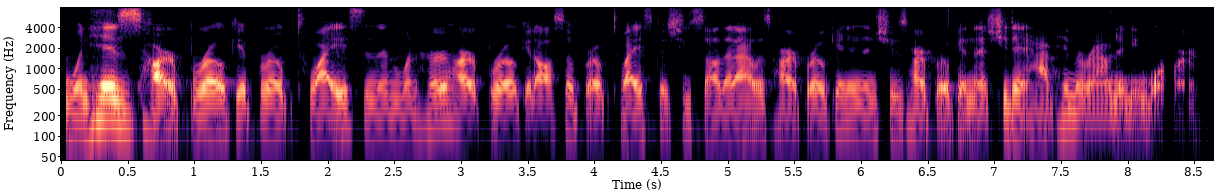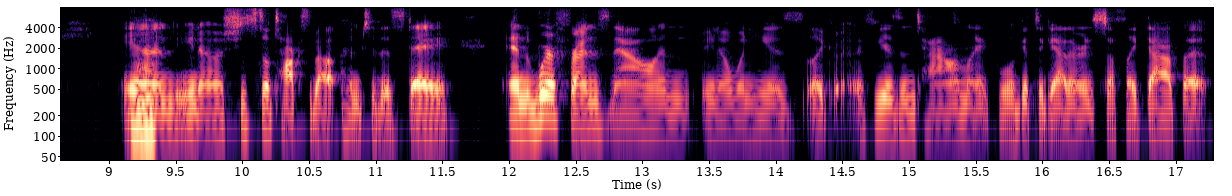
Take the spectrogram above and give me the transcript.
when his heart broke it broke twice. And then when her heart broke it also broke twice because she saw that i was heartbroken. And then she was heartbroken that she didn't have him around anymore. Mm. and mm. you know she still talks about him to this day. And we're friends now. And you know when he is like if he is in town like we'll get together and stuff like that. But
